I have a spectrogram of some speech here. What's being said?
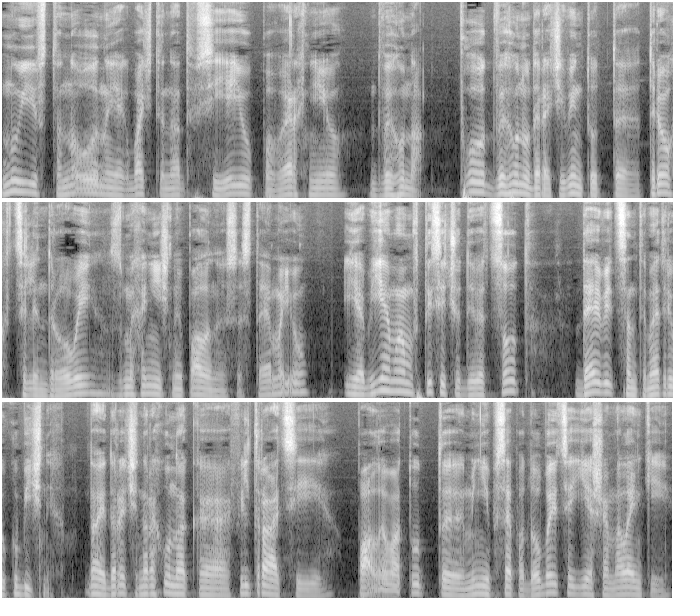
Ну і встановлений, як бачите, над всією поверхнею двигуна. По двигуну, до речі, він тут трьохциліндровий з механічною паливною системою і об'ємом в 1909 см кубічних. Да, і, до речі, на рахунок фільтрації палива тут мені все подобається. Є ще маленький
